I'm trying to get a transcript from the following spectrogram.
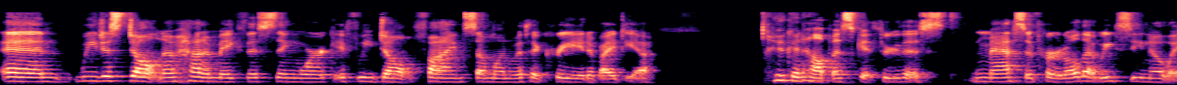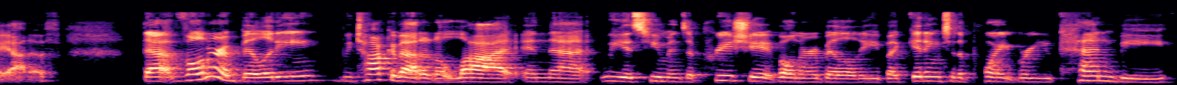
And we just don't know how to make this thing work if we don't find someone with a creative idea who can help us get through this massive hurdle that we see no way out of that vulnerability we talk about it a lot in that we as humans appreciate vulnerability but getting to the point where you can be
